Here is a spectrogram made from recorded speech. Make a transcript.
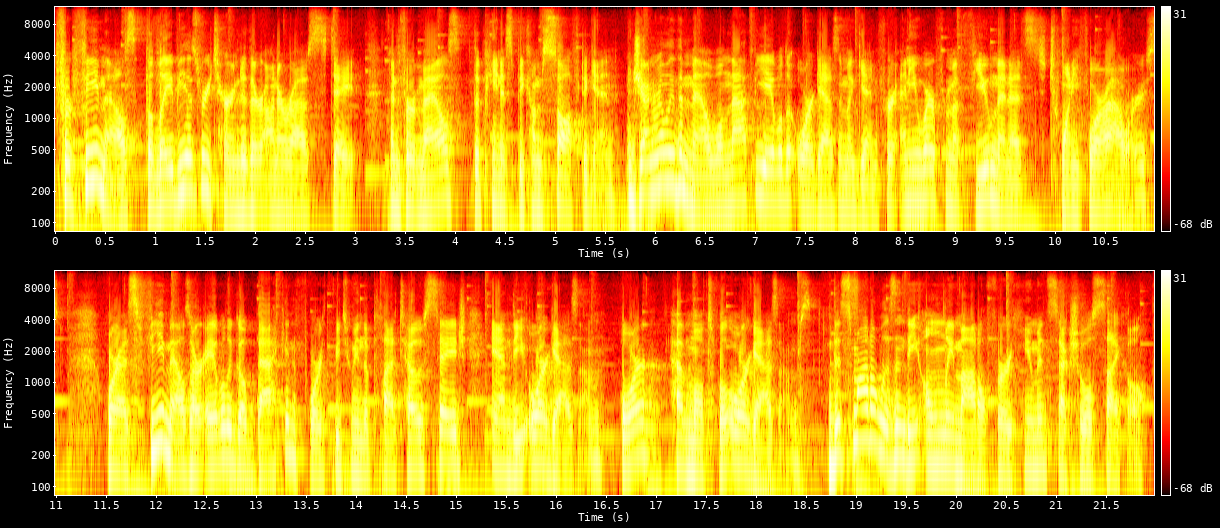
For females, the labias return to their unaroused state, and for males, the penis becomes soft again. Generally, the male will not be able to orgasm again for anywhere from a few minutes to 24 hours, whereas females are able to go back and forth between the plateau stage and the orgasm, or have multiple orgasms. This model isn't the only model for a human sexual cycle,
